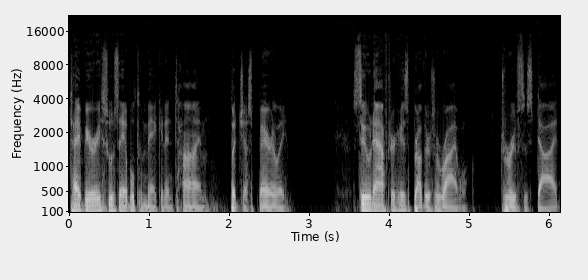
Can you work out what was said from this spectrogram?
Tiberius was able to make it in time, but just barely. Soon after his brother's arrival, Drusus died.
